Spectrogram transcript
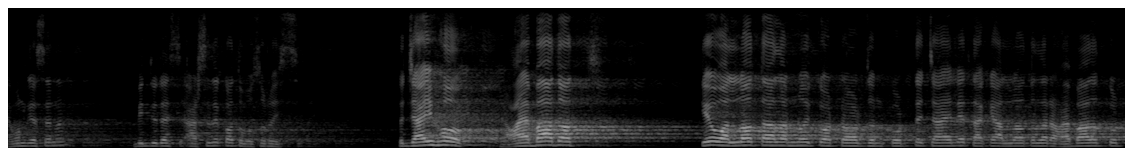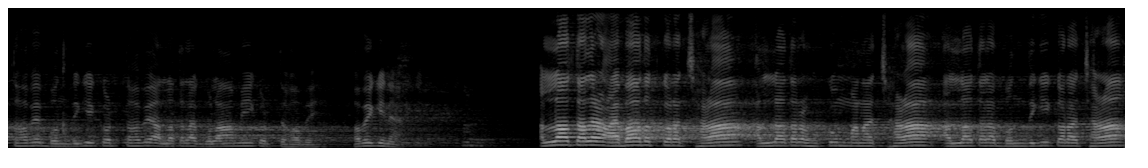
এমন গেছে না? বিদ্যুৎ আস- আসছে কত বছর হয়েছে। তো যাই হোক আবাদত কেউ আল্লাহ তাআলার নৈকট্য অর্জন করতে চাইলে তাকে আল্লাহ তাআলার আবাদত করতে হবে, বন্দিগি করতে হবে, আল্লাহ তাআলা গোলামি করতে হবে। হবে কি না? আল্লাহ তালার আবাদত করা ছাড়া, আল্লাহ তালার হুকুম মানা ছাড়া, আল্লাহ তালা বন্দিগি করা ছাড়া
